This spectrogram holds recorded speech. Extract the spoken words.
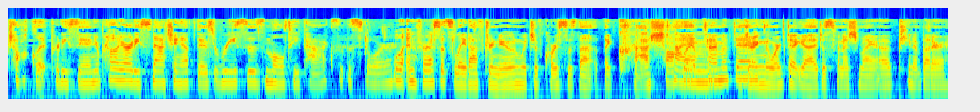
chocolate pretty soon. You're probably already snatching up those Reese's multi-packs at the store. Well, and for us it's late afternoon, which of course is that like crash Chocolate time, time of day? during the workday. Yeah, I just finished my uh, peanut butter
